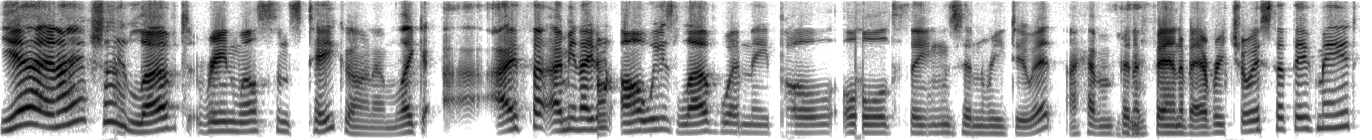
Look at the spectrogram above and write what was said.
Yeah, and I actually loved Rainn Wilson's take on him. Like I thought I mean I don't always love when they pull old things and redo it. I haven't been mm-hmm. a fan of every choice that they've made,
